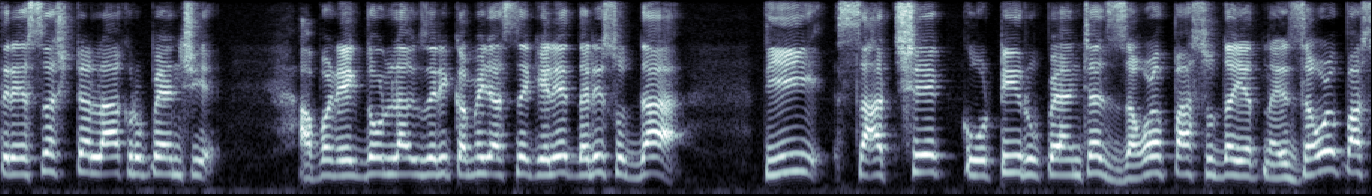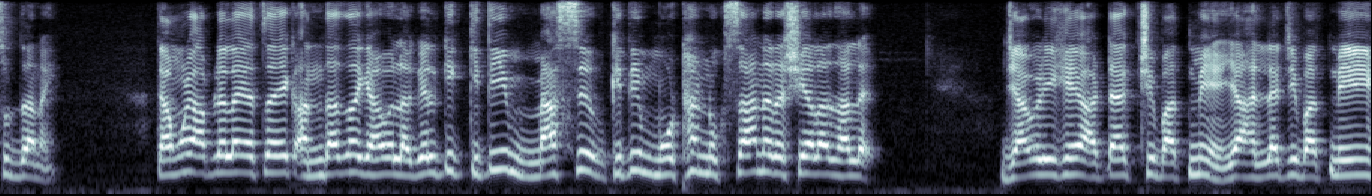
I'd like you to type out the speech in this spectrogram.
त्रेसष्ट लाख रुपयांची आहे. आपण एक दोन लाख जरी कमी जास्त केले तरी सुद्धा ती सातशे कोटी रुपयांच्या जवळपास सुद्धा येत नाही जवळपास सुद्धा नाही. त्यामुळे आपल्याला याचा एक अंदाजा घ्यावा लागेल की किती मॅसिव्ह किती मोठं नुकसान रशियाला झालं आहे ज्यावेळी हे अटॅकची बातमी या हल्ल्याची बातमी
